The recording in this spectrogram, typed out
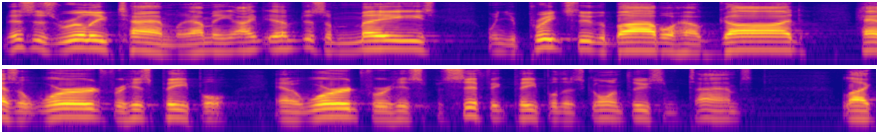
This is really timely. I mean, I, I'm just amazed when you preach through the Bible how God has a word for his people and a word for his specific people that's going through some times like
